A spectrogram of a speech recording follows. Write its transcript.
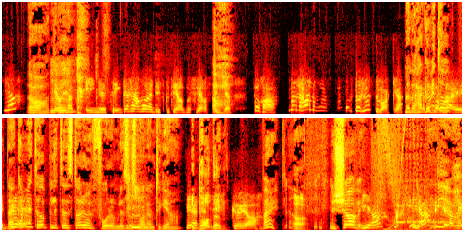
ja. Ja, det jag var fattar ingenting. Det här har jag diskuterat med flera stycken. Bara, men hallå, man måste ha lussevaka. Men det här kan, vi ta upp, det här kan vi ta upp i lite större forum så småningom tycker jag. Ja, det tycker jag. Verkligen. Ja. Nu kör vi. Ja, ja det gör vi.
